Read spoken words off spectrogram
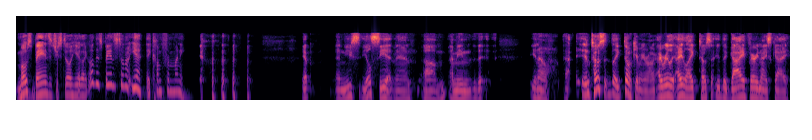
Most bands that you still hear, like, oh, this band's still not, yeah, they come from money. yep. And you you'll see it, man. Um, I mean, the, you know, uh, in Tosin, like, don't get me wrong, I really I like Tosin, the guy, very nice guy.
